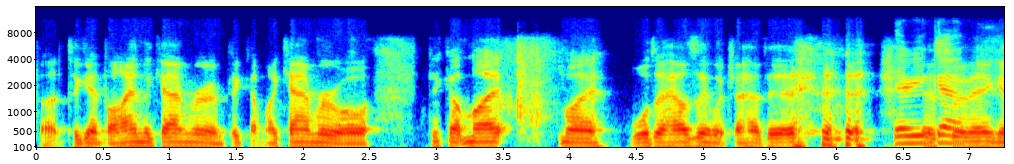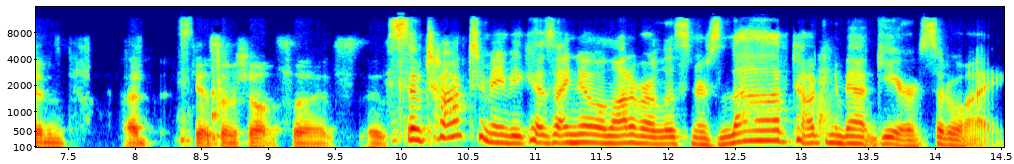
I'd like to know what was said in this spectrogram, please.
but to get behind the camera and pick up my camera or pick up my my water housing which i have here There you go. swimming and and get some shots so it's, it's So talk to me because I know a lot of our listeners love talking about gear. So do I.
